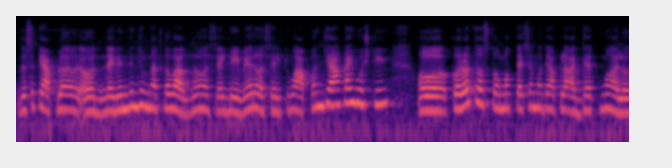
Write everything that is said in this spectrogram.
जसं की आपलं दैनंदिन जीवनातलं वागणं असेल बेवेअर असेल किंवा आपण ज्या काही गोष्टी करत असतो मग त्याच्यामध्ये आपलं अध्यात्म आलं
